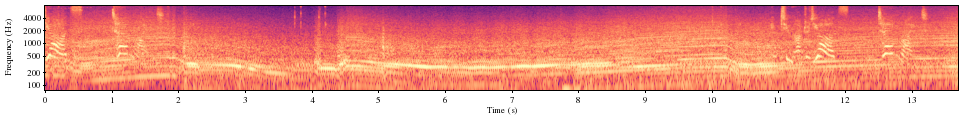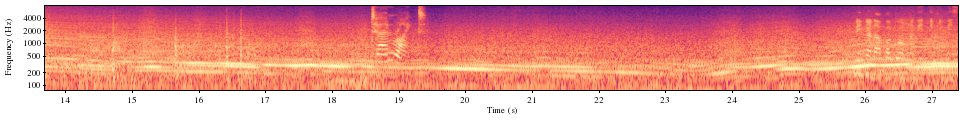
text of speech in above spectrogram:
200 yards. Turn right. In 200 yards, turn right. Turn right. Hindi nga napagawa natitikindi sa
